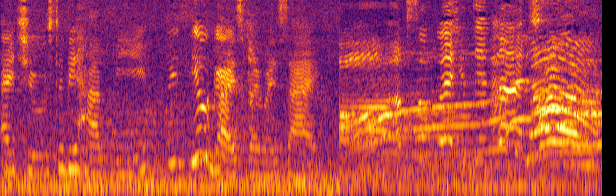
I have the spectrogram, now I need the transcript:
I choose to be happy with you guys by my side. I'm so glad you did that.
